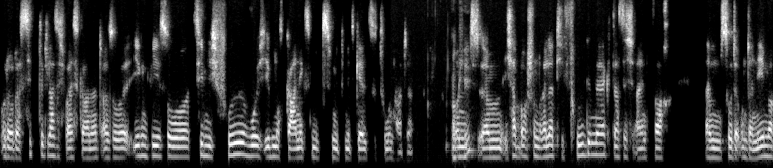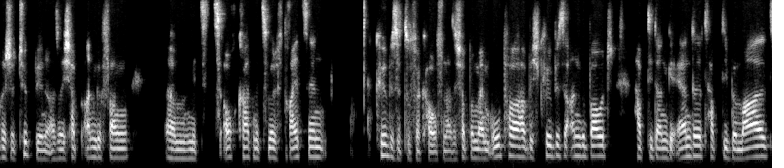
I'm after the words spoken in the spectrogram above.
oder, oder siebte Klasse, ich weiß gar nicht. Also irgendwie so ziemlich früh, wo ich eben noch gar nichts mit, mit, mit Geld zu tun hatte. Okay. Und ähm, ich habe auch schon relativ früh gemerkt, dass ich einfach ähm, so der unternehmerische Typ bin. Also ich habe angefangen, ähm, mit auch gerade mit 12, 13 Kürbisse zu verkaufen. Also ich habe bei meinem Opa habe ich Kürbisse angebaut, habe die dann geerntet, habe die bemalt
